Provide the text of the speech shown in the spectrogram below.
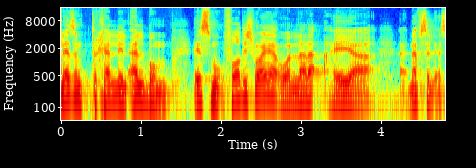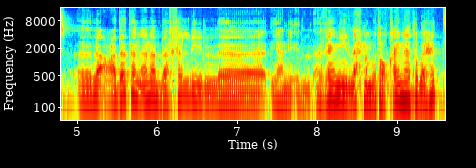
لازم تخلي الألبوم اسمه فاضي شوية ولا لأ؟ هي نفس الاسم. آه، لا عادة أنا بخلي يعني الأغاني اللي إحنا متوقعين إنها تبقى هيت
